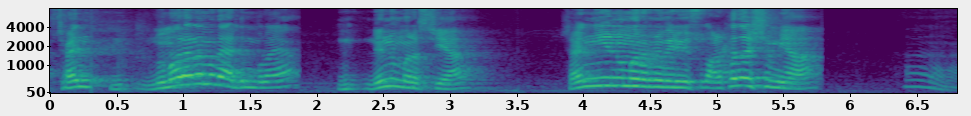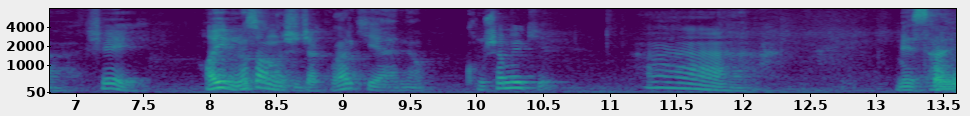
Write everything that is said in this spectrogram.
Sen numaranı mı verdin buna ya? N- Ne numarası ya? Sen niye numaranı veriyorsun arkadaşım ya? Ha şey. Hayır nasıl anlaşacaklar ki yani? Konuşamıyor ki. Ha. Mesaj.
